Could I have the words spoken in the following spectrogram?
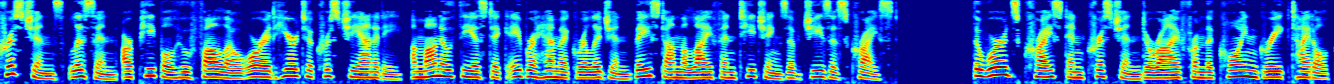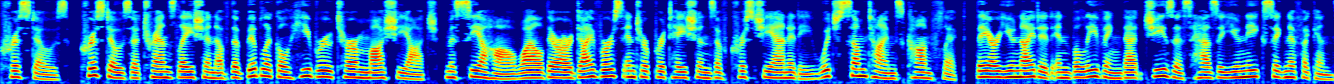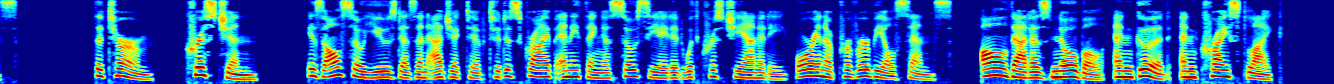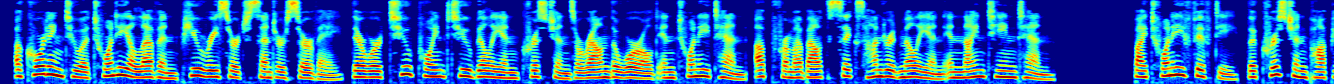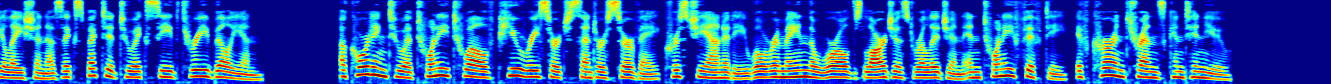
Christians listen are people who follow or adhere to Christianity, a monotheistic Abrahamic religion based on the life and teachings of Jesus Christ. The words Christ and Christian derive from the Koine Greek title Christos, Christos a translation of the biblical Hebrew term Mashiach, Messiah. While there are diverse interpretations of Christianity which sometimes conflict, they are united in believing that Jesus has a unique significance. The term, Christian is also used as an adjective to describe anything associated with Christianity, or in a proverbial sense, all that is noble, and good, and Christ-like. According to a 2011 Pew Research Center survey, there were 2.2 billion Christians around the world in 2010, up from about 600 million in 1910. By 2050, the Christian population is expected to exceed 3 billion. According to a 2012 Pew Research Center survey Christianity will remain the world's largest religion in 2050, if current trends continue.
